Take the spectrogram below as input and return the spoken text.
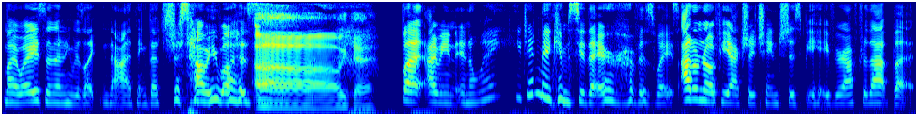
my ways?" And then he was like, "Nah, I think that's just how he was." Oh, okay. but I mean, in a way, he did make him see the error of his ways. I don't know if he actually changed his behavior after that, but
